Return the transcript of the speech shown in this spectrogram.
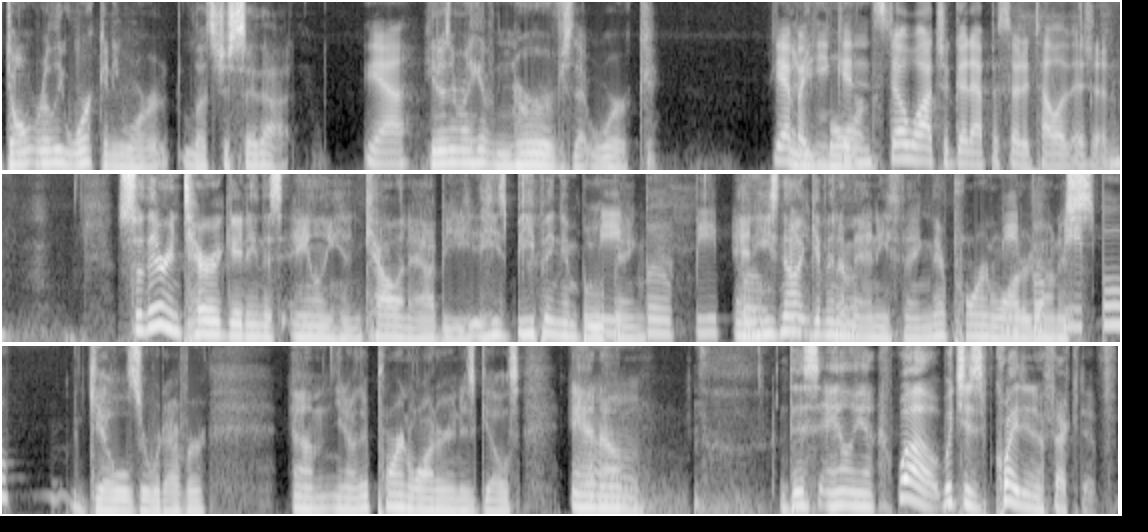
don't really work anymore. Let's just say that. Yeah. He doesn't really have nerves that work. Yeah, but he can still watch a good episode of television. So they're interrogating this alien, Cal and Abby. He's beeping and booping, boop, beep, and he's not beep, giving him anything. They're pouring water Beep, boop, down his boop. gills or whatever. Um, you know, they're pouring water in his gills, and um, this alien, well, which is quite ineffective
